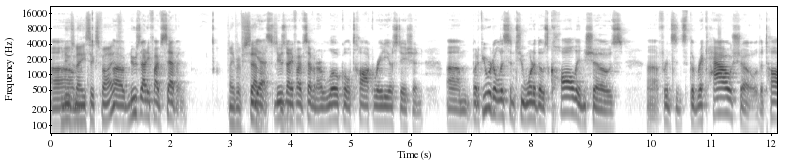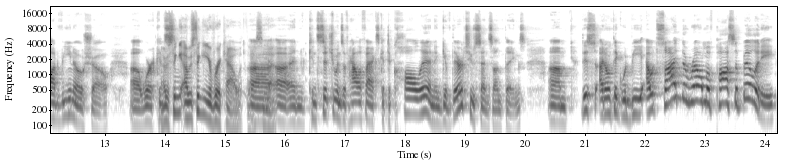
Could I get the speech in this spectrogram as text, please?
Um, News 96.5? Uh, News 95.7. 95.7. Yes, News 95.7, our local talk radio station. Um, but if you were to listen to one of those call in shows, uh, for instance, the Rick Howe show, the Todd Veinotte show, uh, where I was thinking I was thinking of Rick Howe with this. uh, yeah. uh, and constituents of Halifax get to call in and give their two cents on things. Um, this, I don't think, would be outside the realm of possibility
